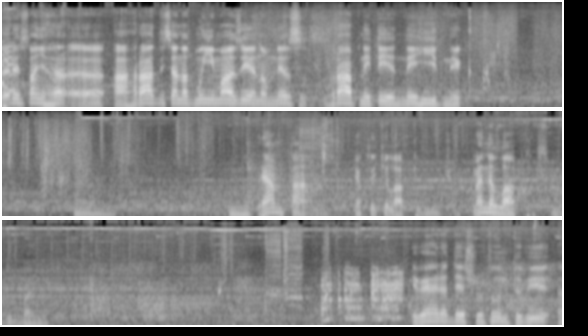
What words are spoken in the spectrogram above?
Перестань гра... е, а, гратися над моїм магазином, не зграбний ти негідник. А. Ну прям там. Як це ті лапки замічу. У мене лапки свої дубані. Ти виглядиш розум, тобі. Е...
